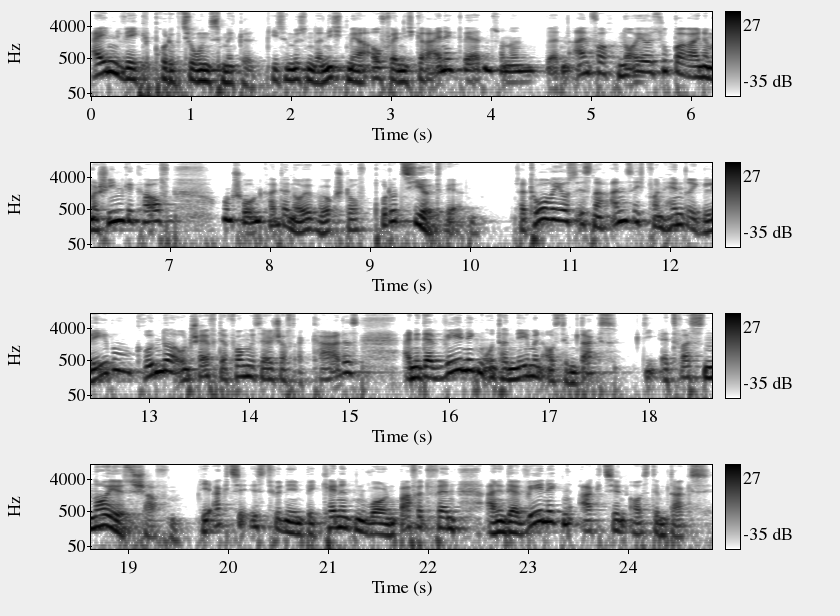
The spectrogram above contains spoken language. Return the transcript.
Einwegproduktionsmittel. Diese müssen dann nicht mehr aufwendig gereinigt werden, sondern werden einfach neue, superreine Maschinen gekauft und schon kann der neue Wirkstoff produziert werden. Sartorius ist nach Ansicht von Hendrik Leber, Gründer und Chef der Fondsgesellschaft Arcades, eine der wenigen Unternehmen aus dem DAX, die etwas Neues schaffen. Die Aktie ist für den bekennenden Warren Buffett-Fan eine der wenigen Aktien aus dem DAX,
